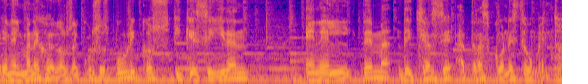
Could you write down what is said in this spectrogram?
en el manejo de los recursos públicos y que seguirán en el tema de echarse atrás con este aumento.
